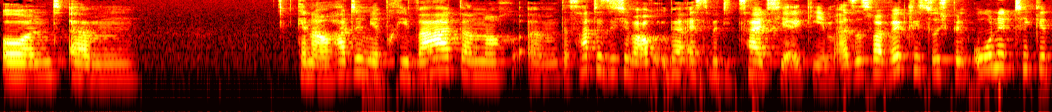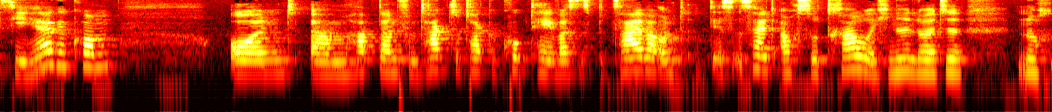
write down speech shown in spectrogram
Und ähm, genau, hatte mir privat dann noch, ähm, das hatte sich aber auch über, erst über die Zeit hier ergeben. Also es war wirklich so, ich bin ohne Tickets hierher gekommen und ähm, habe dann von Tag zu Tag geguckt, hey, was ist bezahlbar? Und es ist halt auch so traurig, ne, Leute, noch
